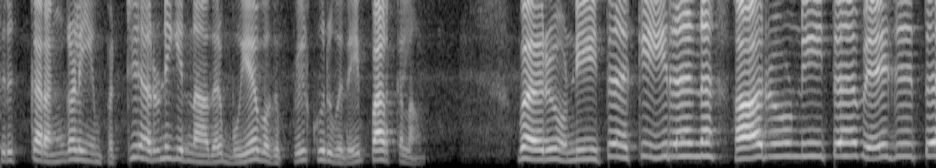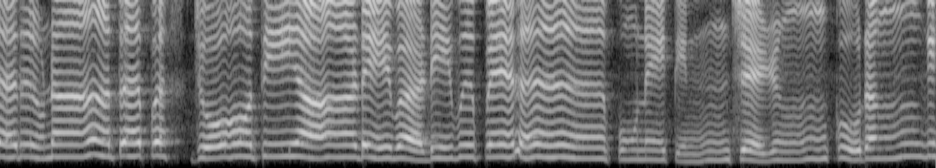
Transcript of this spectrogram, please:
திருக்கரங்களையும் பற்றி அருணகிரிநாதர் புய வகுப்பில் கூறுவதை பார்க்கலாம். ವರುಣಿತ ಕಿರಣ ಅರುಣಿತ வெகு தருணா தப ஜோதியாடை வடிவு பெற புனை திஞ்செழுங்குரங்கி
